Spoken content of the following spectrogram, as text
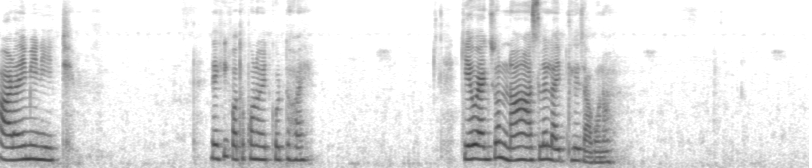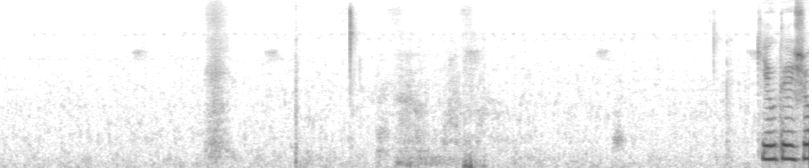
আড়াই মিনিট। দেখি কতক্ষণ ওয়েট করতে হয়। কেউ একজন না আসলে লাইভ থেকে যাব না। কেউ তো এসো।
